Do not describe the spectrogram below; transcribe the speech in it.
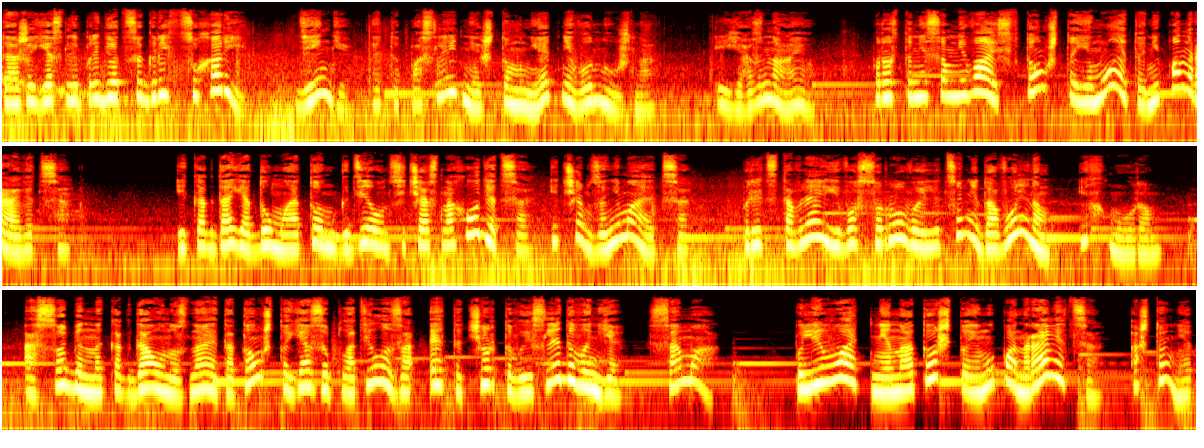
Даже если придется грызть сухари, деньги – это последнее, что мне от него нужно. И я знаю – просто не сомневаясь в том, что ему это не понравится. И когда я думаю о том, где он сейчас находится и чем занимается, представляю его суровое лицо недовольным и хмурым. Особенно, когда он узнает о том, что я заплатила за это чертово исследование сама. Плевать мне на то, что ему понравится, а что нет.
